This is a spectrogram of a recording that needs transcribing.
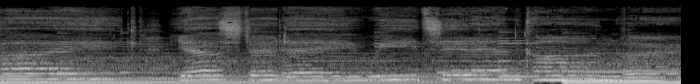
like yesterday we'd sit and converse.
